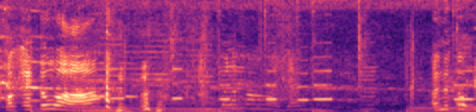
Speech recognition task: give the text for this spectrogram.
Pag eto ah. Wala ka nga dyan. Ano to, B?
